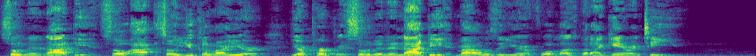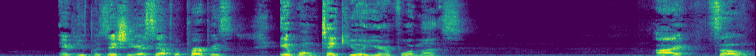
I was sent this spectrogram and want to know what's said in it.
sooner than I did. So I so you can learn your your purpose sooner than I did. Mine was a year and four months, but I guarantee you, if you position yourself for purpose, it won't take you a year and four months. All right. So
